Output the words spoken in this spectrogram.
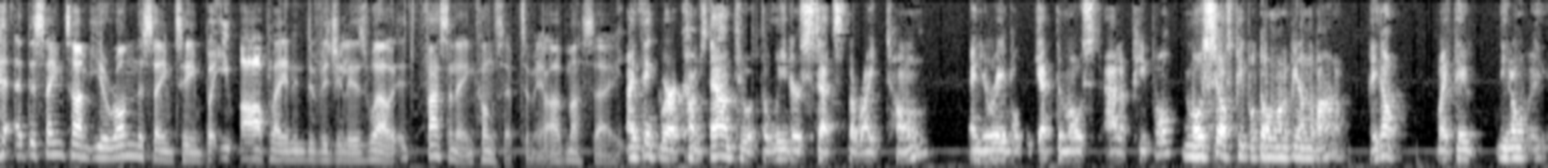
at the same time you're on the same team, but you are playing individually as well. It's fascinating concept to me, I must say. I think where it comes down to if the leader sets the right tone and you're mm. able to get the most out of people, most salespeople don't want to be on the bottom. They don't. Like they, you know, do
